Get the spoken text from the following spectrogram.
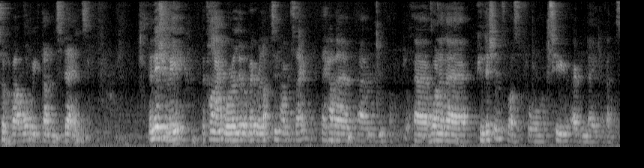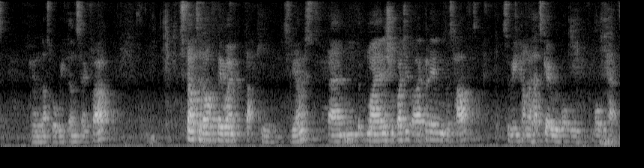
talk about what we've done to date. Initially, the client were a little bit reluctant, I would say. They had a, um, uh, one of their conditions was for two open day events, and that's what we've done so far. Started off, they weren't that keen, to be honest. Um, my initial budget that I put in was halved, so we kind of had to go with what we, what we had.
